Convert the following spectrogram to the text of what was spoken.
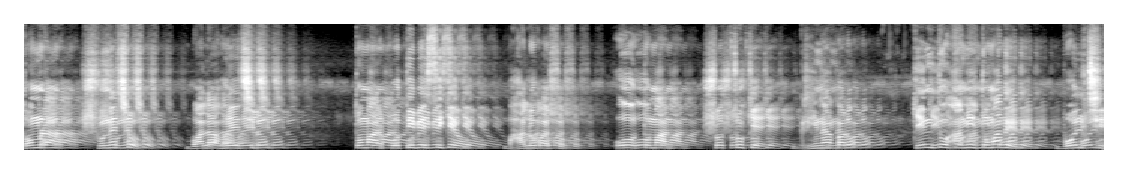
তোমরা শুনেছ? বলা হয়েছিল তোমার প্রতিবেশীকেও ভালোবাসো। ও তোমার শত্রুকে ঘৃণা করো। কিন্তু আমি তোমাদের বলছি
